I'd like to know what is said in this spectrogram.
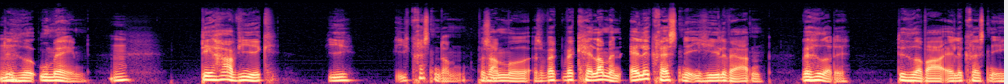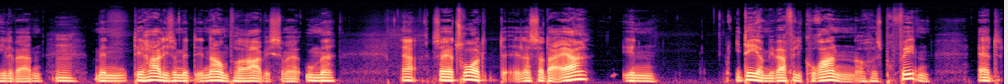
Mm. Det hedder umagen. Mm. Det har vi ikke i, i kristendommen på samme måde. Altså, hvad, hvad kalder man alle kristne i hele verden? Hvad hedder det? Det hedder bare alle kristne i hele verden. Mm. Men det har ligesom et, et navn på arabisk, som er umma. Ja. Så jeg tror, at- eller så der er en idé om, i hvert fald i Koranen og hos profeten, at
